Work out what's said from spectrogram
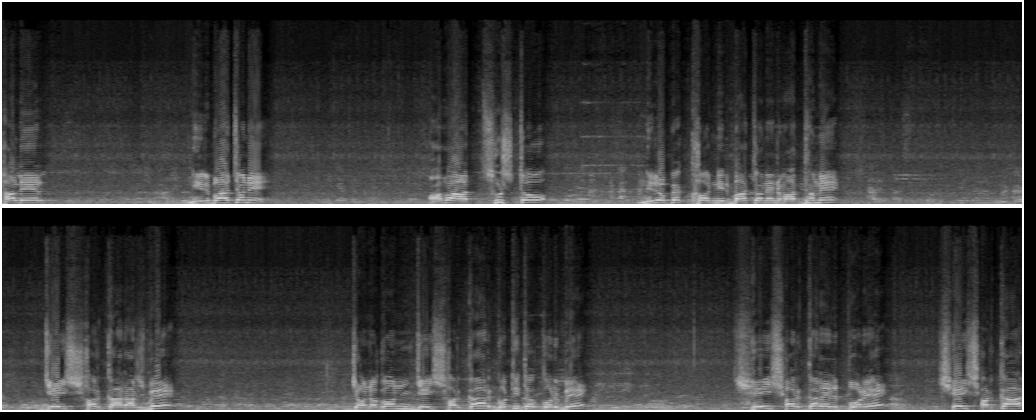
সালের নির্বাচনে অবাধ সুষ্ঠু, নিরপেক্ষ নির্বাচনের মাধ্যমে যেই সরকার আসবে, জনগণ যেই সরকার গঠিত করবে সেই সরকারের পরে সেই সরকার,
